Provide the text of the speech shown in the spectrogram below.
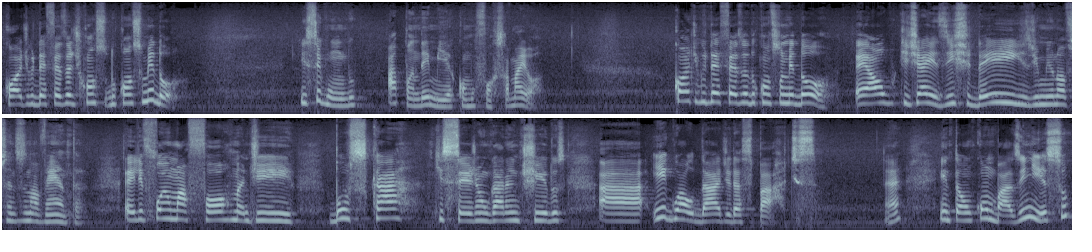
Código de Defesa do Consumidor. E segundo, a pandemia como força maior. Código de Defesa do Consumidor é algo que já existe desde 1990. Ele foi uma forma de buscar que sejam garantidos a igualdade das partes. Né? Então, com base nisso,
